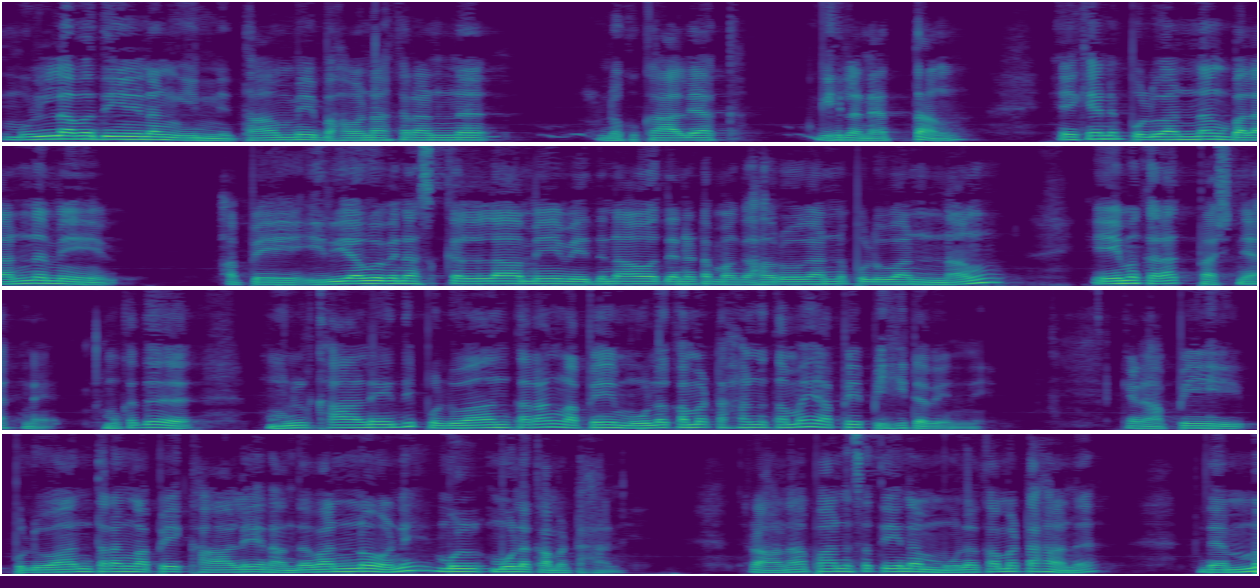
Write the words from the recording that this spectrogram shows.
මුල් අවදීනේ නම් ඉන්නේ. තාම මේ භවනා කරන්න ලොකු කාලයක් ගිහිලා නැත්තම් ඒ කියන්නේ පුළුවන් නම් බලන්න මේ අපේ ඉරියව්ව වෙනස් කළා මේ වේදනාව දැනට මගහරව ගන්න පුළුවන් නම් ඒම කරත් ප්‍රශ්නයක් නැහැ. මොකද මුල් කාලේදී පුළුවන් තරම් අපේ මූලකමටහන තමයි අපේ පිහිට වෙන්නේ. කියන්නේ අපි පුළුවන් තරම් අපේ කාලය රඳවන්න ඕනේ මූලකමටහනේ. ආනාපාන සතිය නම් මූලකමටහන දැම්ම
